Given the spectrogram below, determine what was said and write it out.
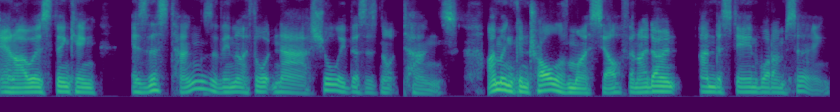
And I was thinking, is this tongues? And then I thought, nah, surely this is not tongues. I'm in control of myself and I don't understand what I'm saying.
